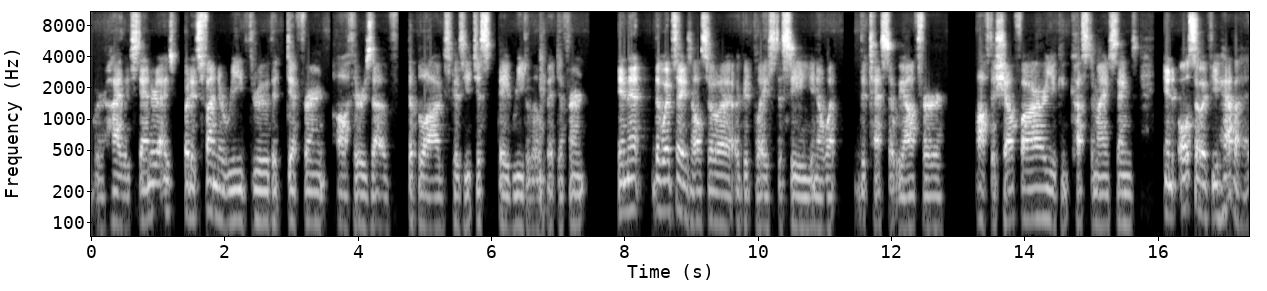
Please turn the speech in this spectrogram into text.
We're highly standardized, but it's fun to read through the different authors of the blogs because you just they read a little bit different. And that the website is also a, a good place to see you know what the tests that we offer off the shelf are. You can customize things. And also, if you have a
